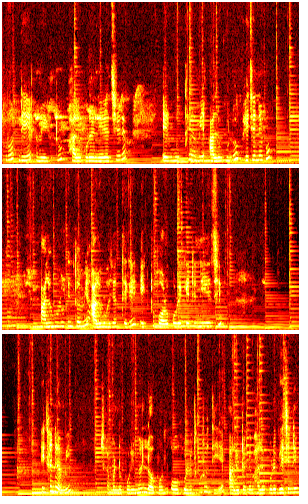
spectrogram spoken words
ফোড়ন দিয়ে আমি একটু ভালো করে নেড়ে চেড়ে এর মধ্যে আমি আলুগুলো ভেজে নেব। আলুগুলো কিন্তু আমি আলু ভাজার থেকে একটু বড় করে কেটে নিয়েছি। এখানে আমি সামান্য পরিমাণ লবণ ও হলুদ গুঁড়ো দিয়ে আলুটাকে ভালো করে ভেজে নেব।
